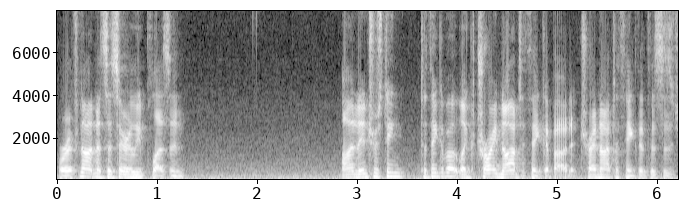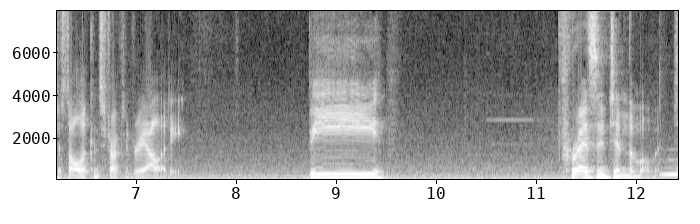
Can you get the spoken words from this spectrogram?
Or if not necessarily pleasant, uninteresting to think about. Like, try not to think about it. Try not to think that this is just all a constructed reality. Be present in the moment.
